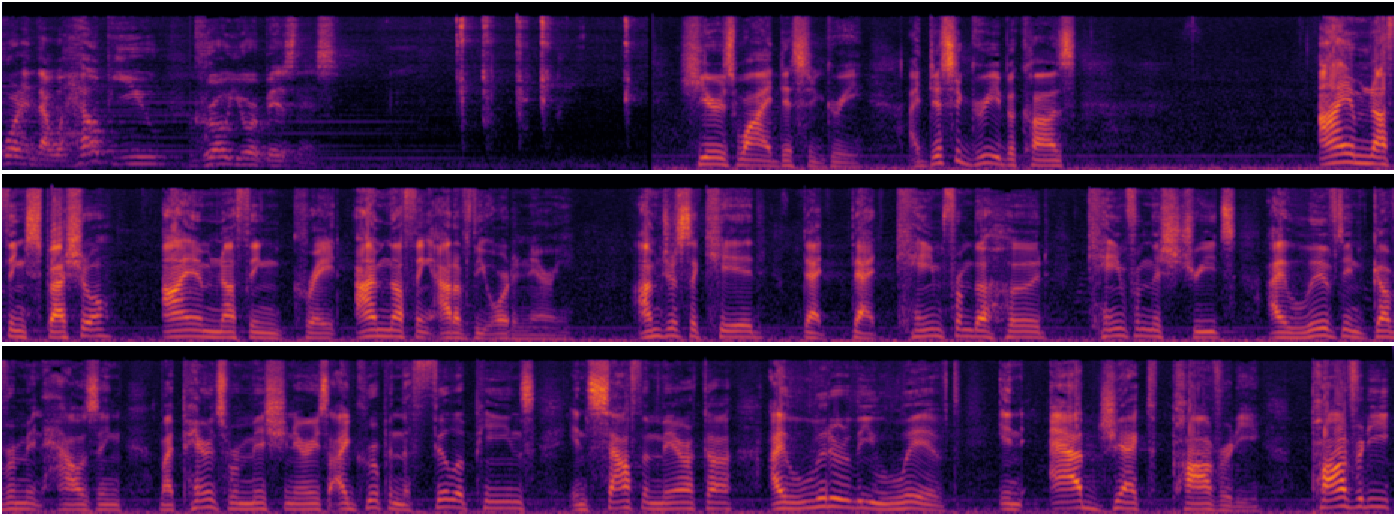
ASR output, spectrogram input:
Important that will help you grow your business. Here's why I disagree. I disagree because I am nothing special. I am nothing great. I'm nothing out of the ordinary. I'm just a kid that, that came from the hood, came from the streets. I lived in government housing. My parents were missionaries. I grew up in the Philippines, in South America. I literally lived in abject poverty, poverty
